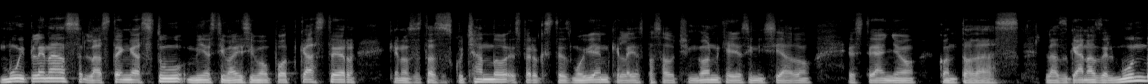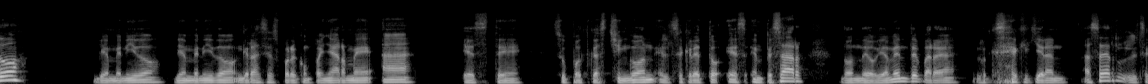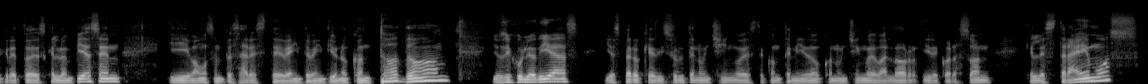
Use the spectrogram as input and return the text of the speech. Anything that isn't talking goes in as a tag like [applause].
muy plenas las tengas tú, mi estimadísimo podcaster que nos estás escuchando. Espero que estés muy bien, que le hayas pasado chingón, que hayas iniciado este año con todas las ganas del mundo. Bienvenido, bienvenido. Gracias por acompañarme a este su podcast chingón. El secreto es empezar, donde obviamente para lo que sea que quieran hacer, el secreto es que lo empiecen y vamos a empezar este 2021 con todo. Yo soy Julio Díaz y espero que disfruten un chingo de este contenido con un chingo de valor y de corazón que les traemos.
